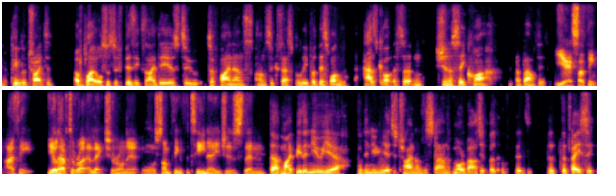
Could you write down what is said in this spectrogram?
You know, people have tried to apply all sorts of physics ideas to to finance unsuccessfully, but this one has got a certain je ne sais quoi about it. Yes, I think I think you'll have to write a lecture on it or something for teenagers then that might be the new year for the new year to try and understand more about it but the, the, the basic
